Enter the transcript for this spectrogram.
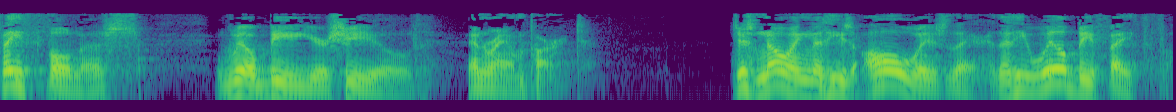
faithfulness will be your shield and rampart. Just knowing that He's always there, that He will be faithful.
